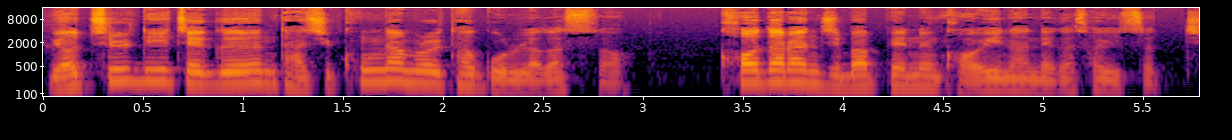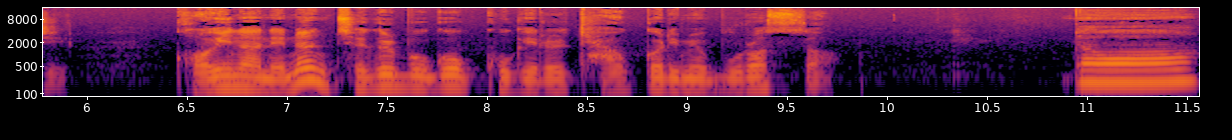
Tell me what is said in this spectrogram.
며칠 뒤 잭은 다시 콩나무를 타고 올라갔어. 커다란 집 앞에는 거인 아내가 서 있었지. 거인 아내는 잭을 보고 고개를 갸웃거리며 물었어. 너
